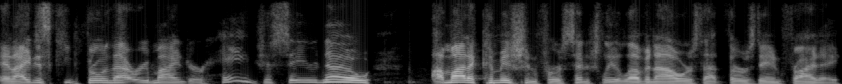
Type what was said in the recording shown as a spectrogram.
and I just keep throwing that reminder. Hey, just so you know, I'm out of commission for essentially 11 hours that Thursday and Friday.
